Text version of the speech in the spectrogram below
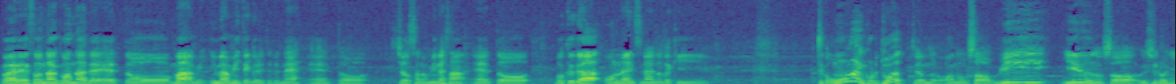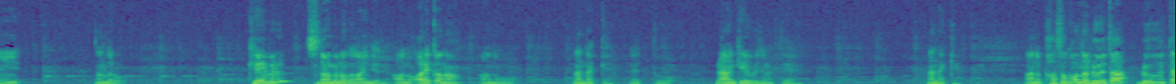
まあね、そんなこんなで、えっと、まあ、今見てくれてるね、えっと、視聴者の皆さん、えっと、僕がオンライン繋いだとき、てか、オンラインこれどうやってやるんだろう？あのさ、Wii U のさ、後ろに、なんだろう、ケーブル？繋ぐのがないんだよね。あの、あれかな？あの、なんだっけ？えっと、LAN ケーブルじゃなくて、なんだっけ？あの、パソコンのルーター？ルータ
